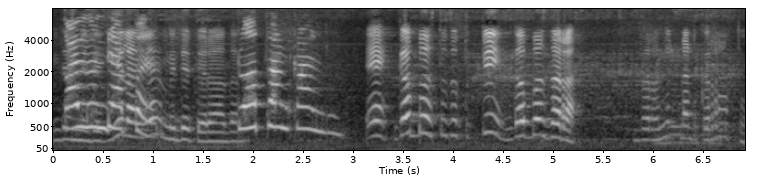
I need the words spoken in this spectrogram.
दे, मी दे- हिला दे, मी देते राधा ए गप बस तुझं तू पी गप बस जरा. जरा नीट नाटक राहतो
